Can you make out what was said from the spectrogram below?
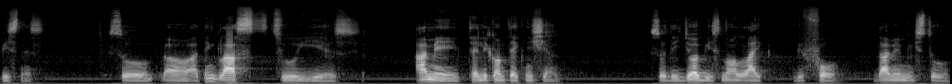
business. So uh, I think last two years, I'm a telecom technician. So the job is not like before. That means to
